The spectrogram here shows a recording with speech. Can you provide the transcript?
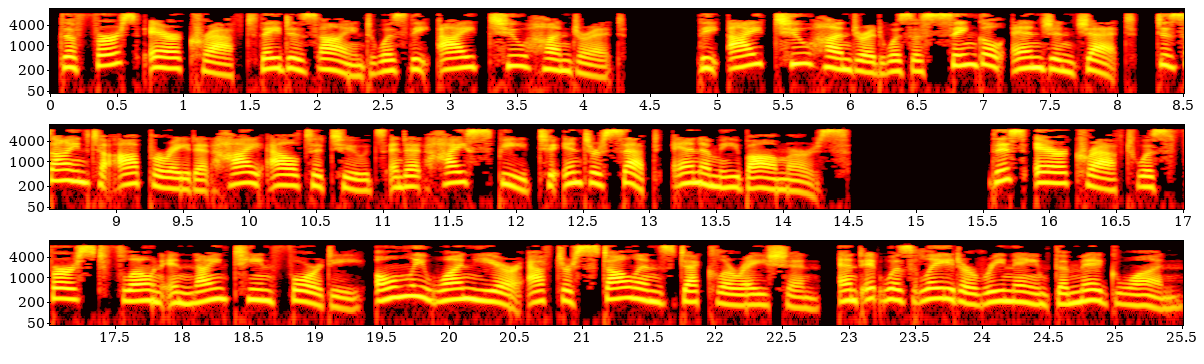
The first aircraft they designed was the I-200. The I-200 was a single-engine jet, designed to operate at high altitudes and at high speed to intercept enemy bombers. This aircraft was first flown in 1940 only one year after Stalin's declaration, and it was later renamed the MiG-1.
